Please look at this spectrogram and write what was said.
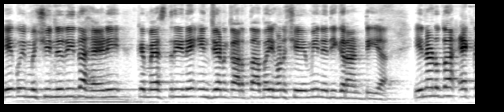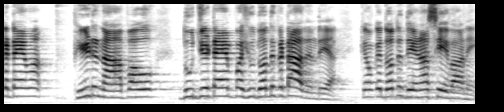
ਇਹ ਕੋਈ ਮਸ਼ੀਨਰੀ ਤਾਂ ਹੈ ਨਹੀਂ ਕਿ ਮਿਸਤਰੀ ਨੇ ਇੰਜਨ ਕਰਤਾ ਬਾਈ ਹੁਣ 6 ਮਹੀਨੇ ਦੀ ਗਾਰੰਟੀ ਆ। ਇਹਨਾਂ ਨੂੰ ਤਾਂ ਇੱਕ ਟਾਈਮ ਫੀਡ ਨਾ ਪਾਓ, ਦੂਜੇ ਟਾਈਮ ਪਸ਼ੂ ਦੁੱਧ ਘਟਾ ਦਿੰਦੇ ਆ, ਕਿਉਂਕਿ ਦੁੱਧ ਦੇਣਾ ਸੇਵਾ ਨੇ।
